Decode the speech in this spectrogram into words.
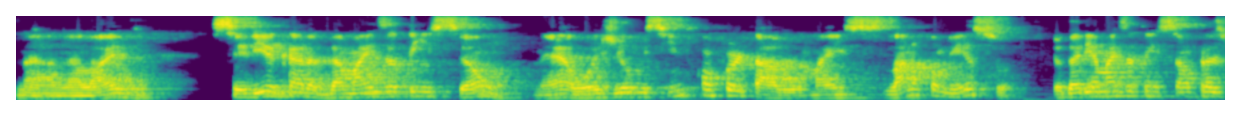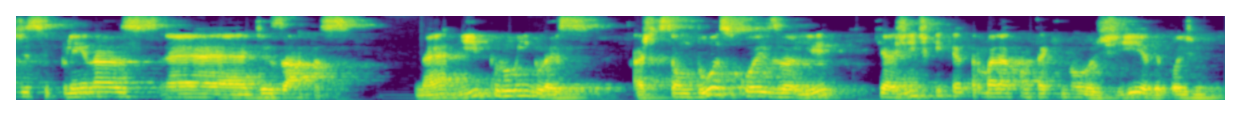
na, na live seria, cara, dar mais atenção, né? Hoje eu me sinto confortável, mas lá no começo eu daria mais atenção para as disciplinas é, de exatas, né? E para o inglês. Acho que são duas coisas ali que a gente que quer trabalhar com tecnologia, depois de,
